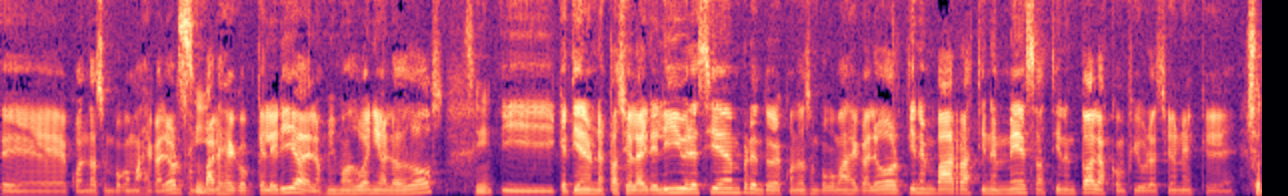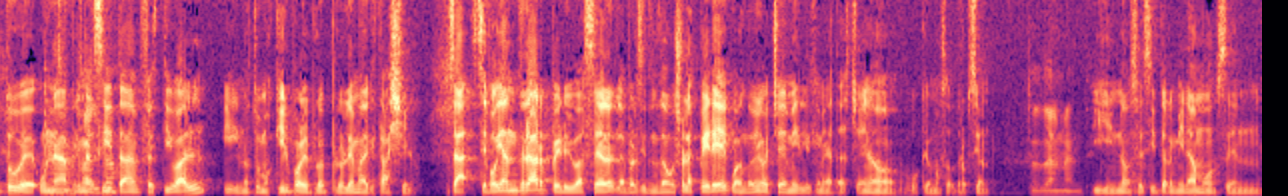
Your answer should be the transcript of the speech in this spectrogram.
eh, cuando hace un poco más de calor. Son Sí. bares de coctelería de los mismos dueños los dos Sí. y que tienen un espacio al aire libre siempre, entonces cuando hace un poco más de calor tienen barras, tienen mesas, tienen todas las configuraciones que... Yo tuve una hacen primer falta? cita en festival y nos tuvimos que ir por el pro- problema de que estaba lleno. O sea, se podía entrar, pero iba a ser la peor cita. Entonces yo la esperé. Cuando vino, che, me dije, mira, está lleno, busquemos otra opción. Totalmente. Y no sé si terminamos en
